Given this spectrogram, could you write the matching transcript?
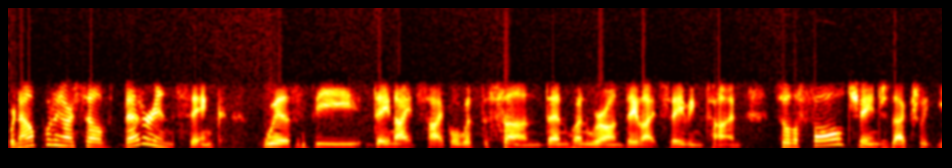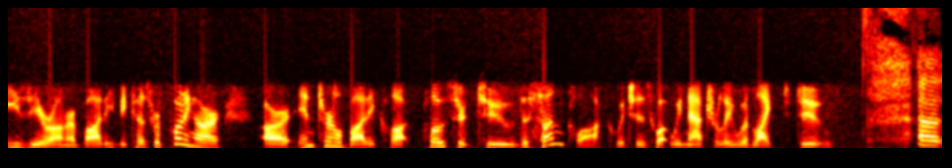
we're now putting ourselves better in sync with the day night cycle with the sun than when we're on daylight saving time. So the fall change is actually easier on our body because we're putting our our internal body clock closer to the sun clock, which is what we naturally would like to do. Uh,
